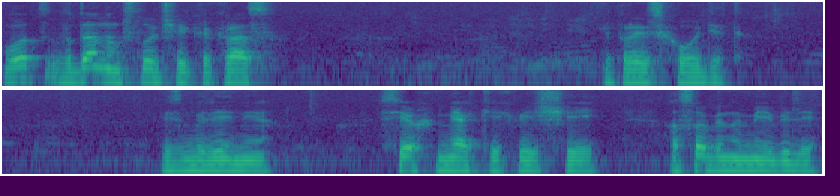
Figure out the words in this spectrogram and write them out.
Вот в данном случае как раз и происходит измерение всех мягких вещей, особенно мебели.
